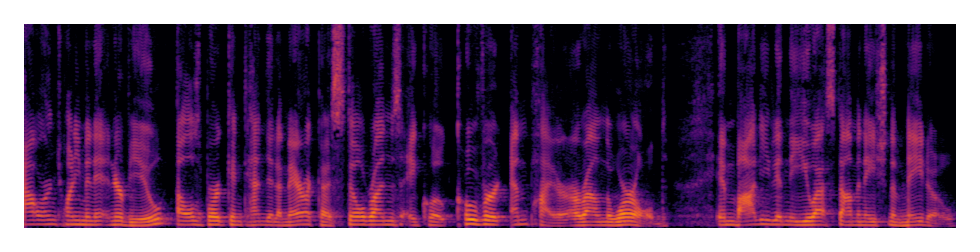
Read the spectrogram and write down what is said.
hour and 20 minute interview, Ellsberg contended America still runs a quote, covert empire around the world embodied in the U.S. domination of NATO.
